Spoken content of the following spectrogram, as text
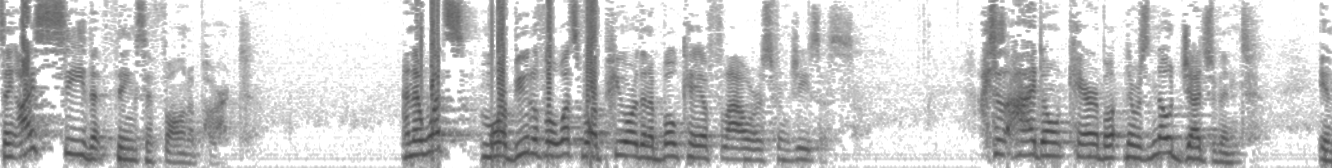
saying, I see that things have fallen apart. And then what's more beautiful, what's more pure than a bouquet of flowers from Jesus? I says, I don't care about, there was no judgment in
